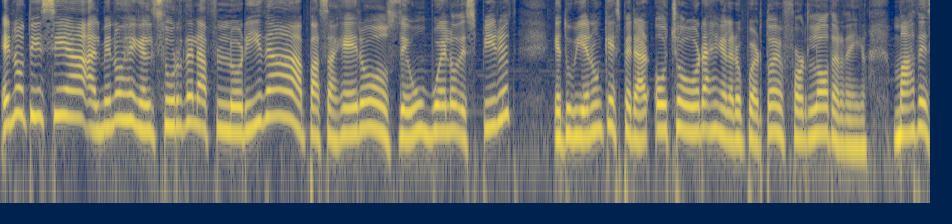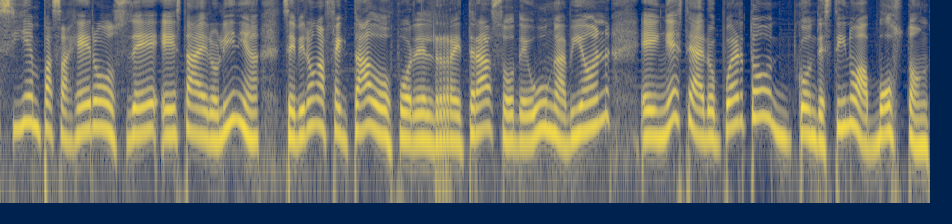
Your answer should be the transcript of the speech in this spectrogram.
En noticia, al menos en el sur de la Florida, pasajeros de un vuelo de Spirit que tuvieron que esperar ocho horas en el aeropuerto de Fort Lauderdale. Más de 100 pasajeros de esta aerolínea se vieron afectados por el retraso de un avión en este aeropuerto con destino a Boston,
